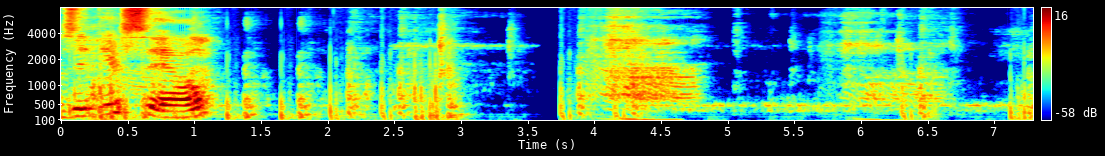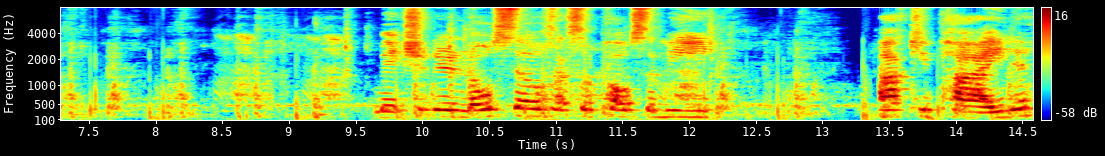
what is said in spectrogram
sure in their cell. Make sure there are no cells that are supposed to be occupied.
